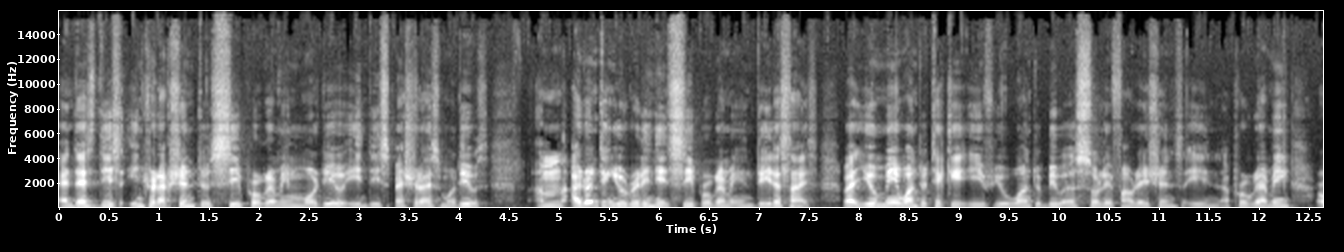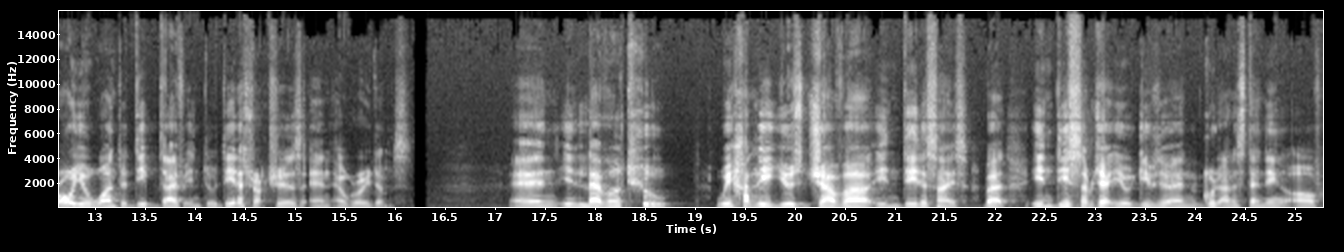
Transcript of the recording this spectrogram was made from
And there's this introduction to C programming module in the specialized modules. Um, I don't think you really need C programming in data science, but you may want to take it if you want to build a solid foundations in uh, programming or you want to deep dive into data structures and algorithms. And in level 2, we hardly use Java in data science, but in this subject, it gives you a good understanding of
